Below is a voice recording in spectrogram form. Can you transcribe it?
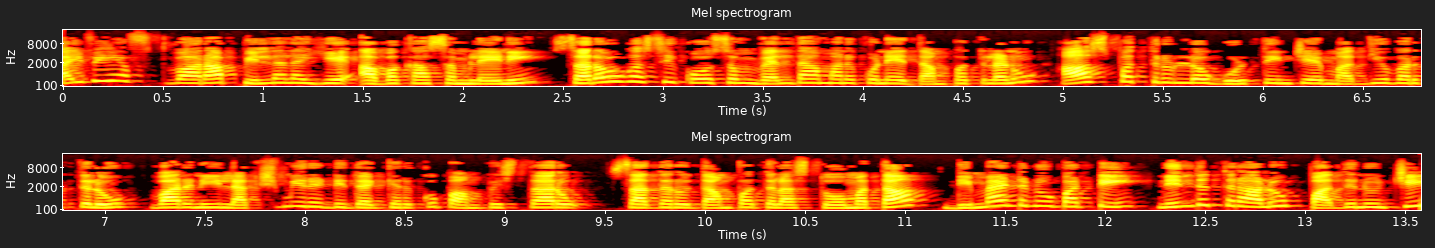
ఐవీఎఫ్ ద్వారా పిల్లలయ్యే అవకాశం లేని సరోగసి కోసం వెళ్దామనుకునే దంపతులను ఆస్పత్రుల్లో గుర్తించే మధ్యవర్తులు వారిని లక్ష్మీరెడ్డి దగ్గరకు పంపిస్తారు. సదరు దంపతుల స్తోమత డిమాండ్ను బట్టి నిందితురాలు పది నుంచి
